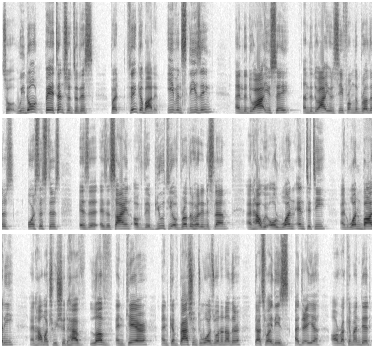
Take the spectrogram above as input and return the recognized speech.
So we don't pay attention to this, but think about it. Even sneezing and the dua you say and the dua you receive from the brothers or sisters is a, is a sign of the beauty of brotherhood in Islam and how we're all one entity and one body and how much we should have love and care and compassion towards one another. That's why these ad'iyah are recommended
